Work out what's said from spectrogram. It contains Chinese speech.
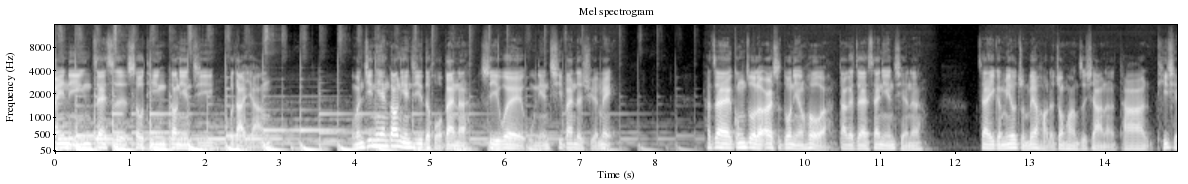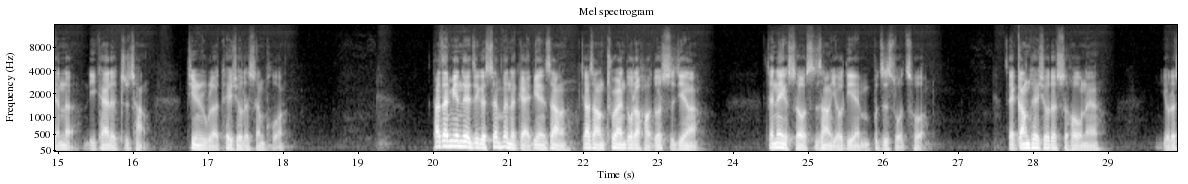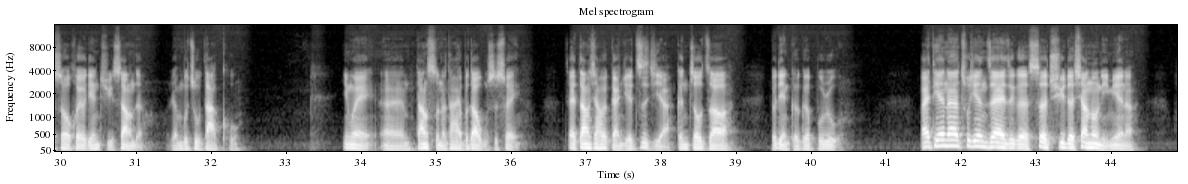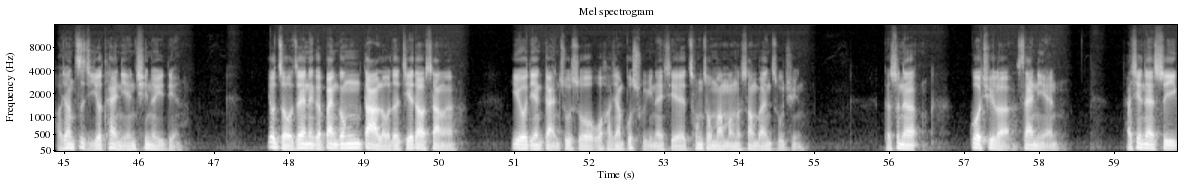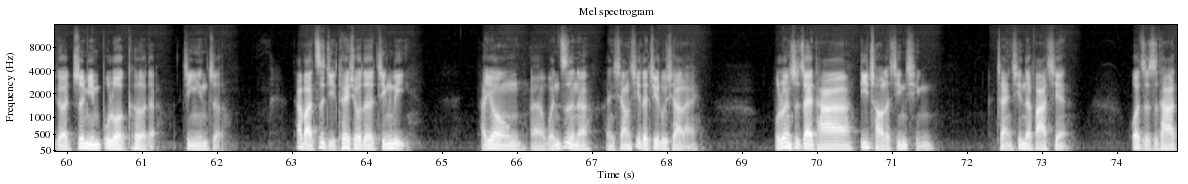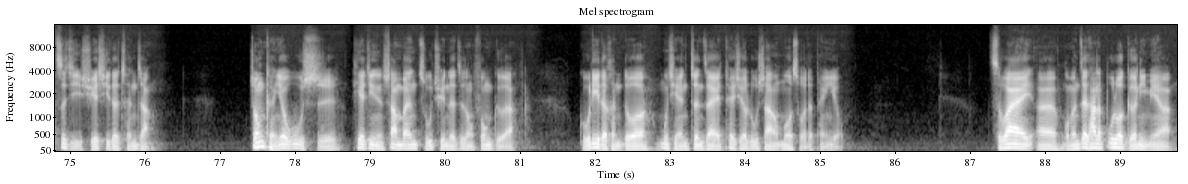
欢迎您再次收听高年级不打烊。我们今天高年级的伙伴呢，是一位五年七班的学妹。她在工作了二十多年后啊，大概在三年前呢，在一个没有准备好的状况之下呢，她提前了离开了职场，进入了退休的生活。她在面对这个身份的改变上，加上突然多了好多时间啊，在那个时候事实上有点不知所措。在刚退休的时候呢，有的时候会有点沮丧的，忍不住大哭，因为，嗯、当时呢，他还不到五十岁，在当下会感觉自己啊，跟周遭啊，有点格格不入。白天呢，出现在这个社区的巷弄里面呢，好像自己又太年轻了一点；又走在那个办公大楼的街道上啊，又有点感触，说我好像不属于那些匆匆忙忙的上班族群。可是呢，过去了三年。他现在是一个知名布洛克的经营者，他把自己退休的经历，他用呃文字呢很详细的记录下来，不论是在他低潮的心情、崭新的发现，或者是他自己学习的成长，中肯又务实、贴近上班族群的这种风格啊，鼓励了很多目前正在退休路上摸索的朋友。此外，呃，我们在他的部落格里面啊，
